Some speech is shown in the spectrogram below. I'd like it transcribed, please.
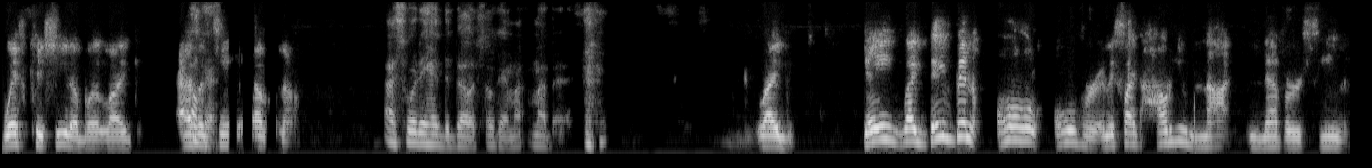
with Kushida, but like as okay. a team, no. I swear they had the belts. Okay, my, my bad. like they like they've been all over, and it's like, how do you not never seen them?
